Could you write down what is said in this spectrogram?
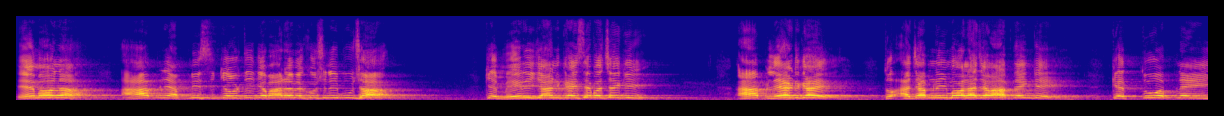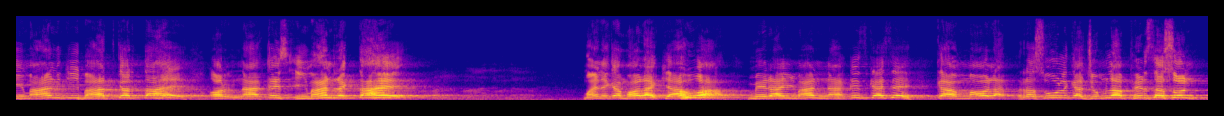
اے مولا، آپ نے اپنی سیکیورٹی کے بارے میں کچھ نہیں پوچھا کہ میری جان کیسے بچے گی؟ آپ لیٹ گئے تو عجب نہیں مولا جواب دیں گے کہ تو اپنے ایمان کی بات کرتا ہے اور ناقص ایمان رکھتا ہے۔ میں نے کہا، مولا، کیا ہوا؟ میرا ایمان ناقص کیسے؟ کہا، مولا، رسول کا جملہ پھر سے سن۔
